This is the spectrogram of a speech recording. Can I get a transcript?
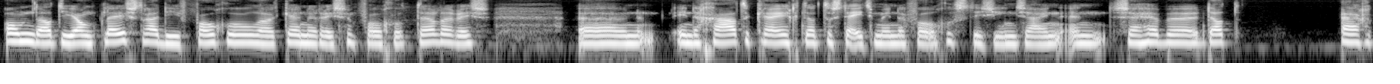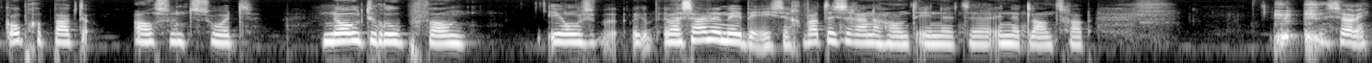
Omdat Jan Kleefstra, die vogelkenner is en vogelteller is, eh, in de gaten kreeg dat er steeds minder vogels te zien zijn. En ze hebben dat eigenlijk opgepakt als een soort noodroep van... jongens, waar zijn we mee bezig? Wat is er aan de hand in het, eh, in het landschap? Sorry.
